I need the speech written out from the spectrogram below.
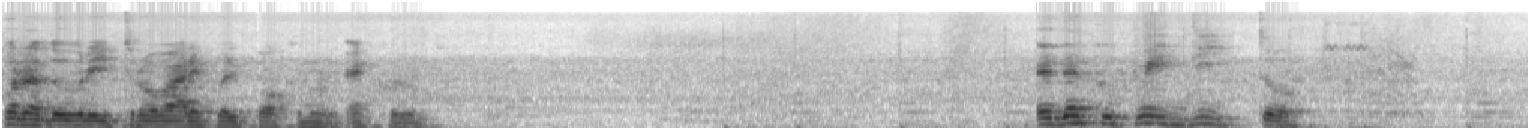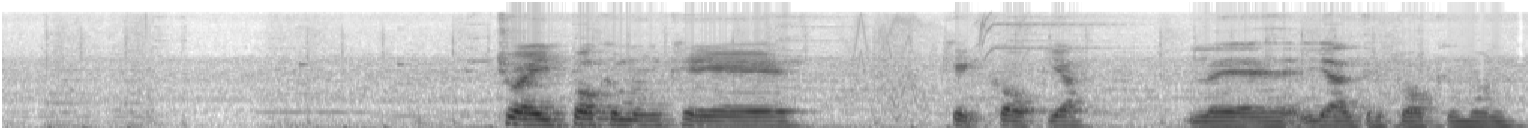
Ora dovrei trovare quel Pokémon, eccolo. Ed ecco qui Ditto. Cioè il Pokémon che, che copia le, gli altri Pokémon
